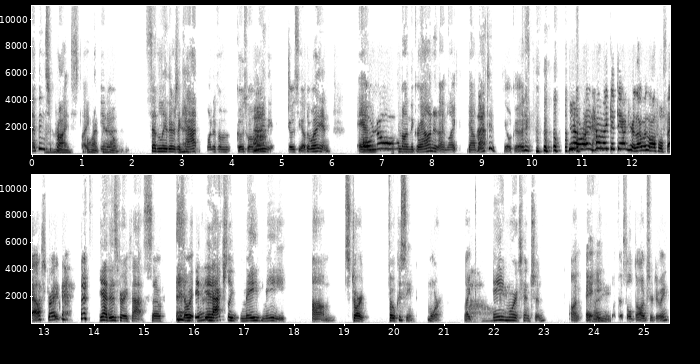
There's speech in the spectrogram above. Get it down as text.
I've been mm-hmm. surprised. Mm-hmm. Like, oh, you know, suddenly there's a yeah. cat, one of them goes one way and the other goes the other way and and oh no I'm on the ground and I'm like, now that didn't feel good. yeah, right. How did I get down here? That was awful fast, right? yeah, it is very fast. So so it, yeah. it actually made me um start focusing more, like oh, paying more attention on A, right. what this old dogs are doing,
